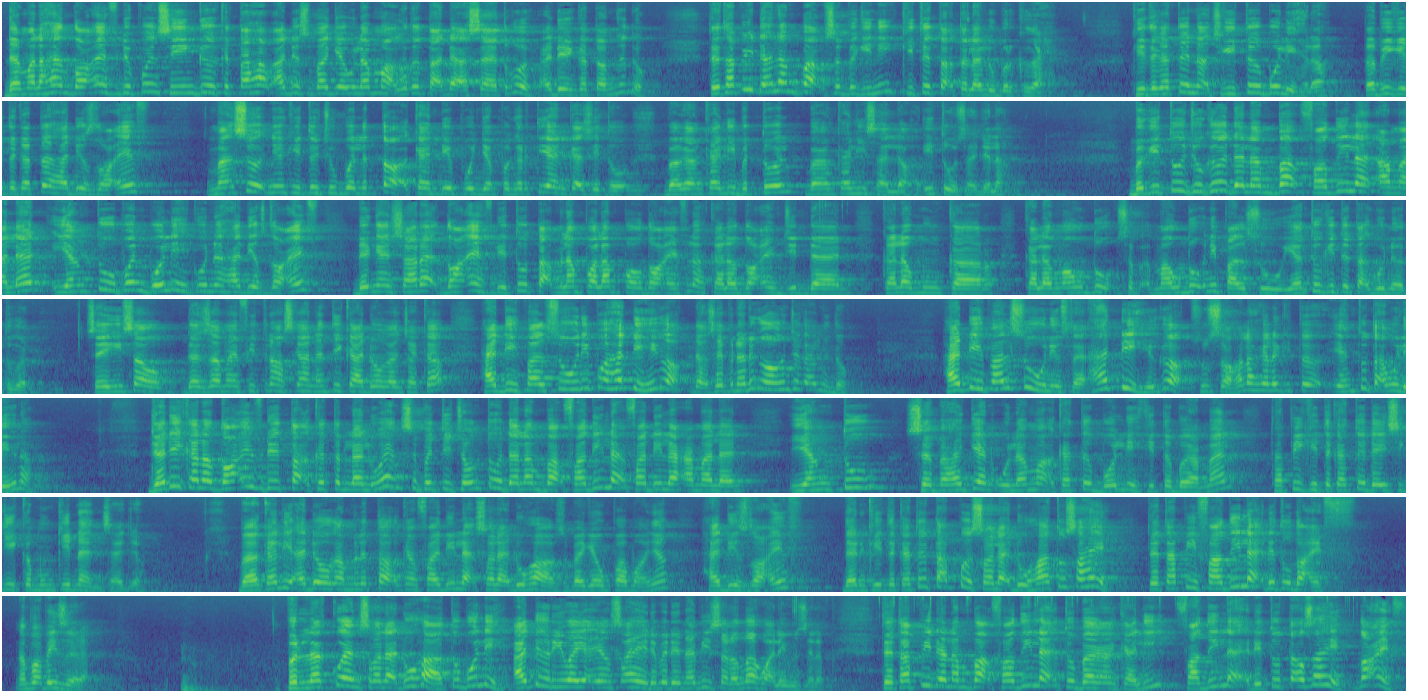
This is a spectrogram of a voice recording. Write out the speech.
Dan malahan daif dia pun sehingga ke tahap ada sebagai ulama kata tak ada asal terus. Ada yang kata macam tu. Tetapi dalam bab sebegini kita tak terlalu berkerah. Kita kata nak cerita boleh lah tapi kita kata hadis daif Maksudnya kita cuba letakkan dia punya pengertian kat situ. Barangkali betul, barangkali salah. Itu sajalah. Begitu juga dalam bab fadilat amalan Yang tu pun boleh guna hadis da'if. Dengan syarat da'if dia tu tak melampau-lampau da'if lah. Kalau da'if jiddan, kalau mungkar Kalau mauduk, mauduk ni palsu. Yang tu kita tak guna tu kan saya risau dan zaman fitnah sekarang nanti ada orang cakap Hadis palsu ni pun hadis juga. Tak, saya pernah dengar orang cakap macam tu Hadis palsu ni ustaz. Hadis juga. Susahlah kalau kita yang tu tak boleh lah. Jadi kalau dhaif dia tak keterlaluan seperti contoh dalam bab fadilat-fadilat amalan yang tu sebahagian ulama kata boleh kita beramal tapi kita kata dari segi kemungkinan saja. Barangkali ada orang meletakkan fadilat solat duha sebagai umpamanya hadis dhaif dan kita kata tak apa solat duha tu sahih tetapi fadilat dia tu dhaif. Nampak beza tak? Perlakuan solat duha tu boleh. Ada riwayat yang sahih daripada Nabi SAW. Tetapi dalam bab fadilat tu barangkali, fadilat dia tu tak sahih. Da'if.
